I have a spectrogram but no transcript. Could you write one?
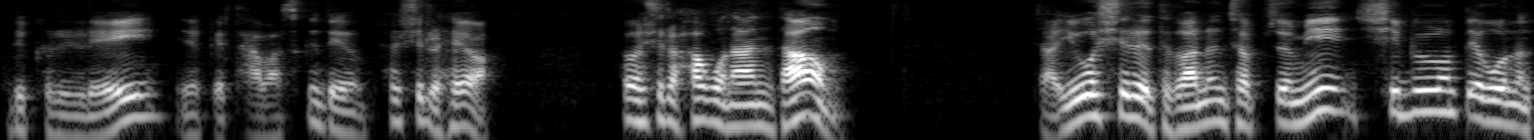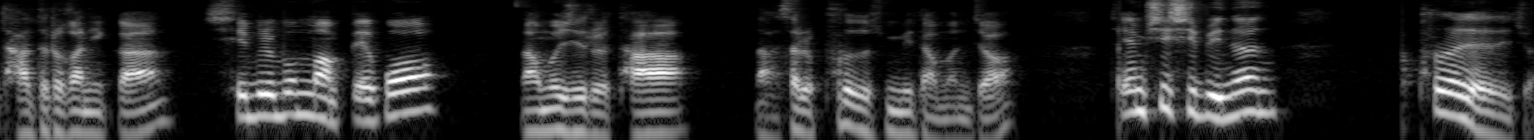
브리크 릴레이 이렇게 다 마스킹 테이프로 표시를 해요. 표시를 하고 난 다음 자, EOC에 들어가는 접점이 11번 빼고는 다 들어가니까 11번만 빼고 나머지를 다 나사를 풀어 줍니다, 먼저. MC12는 풀어야 되죠.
